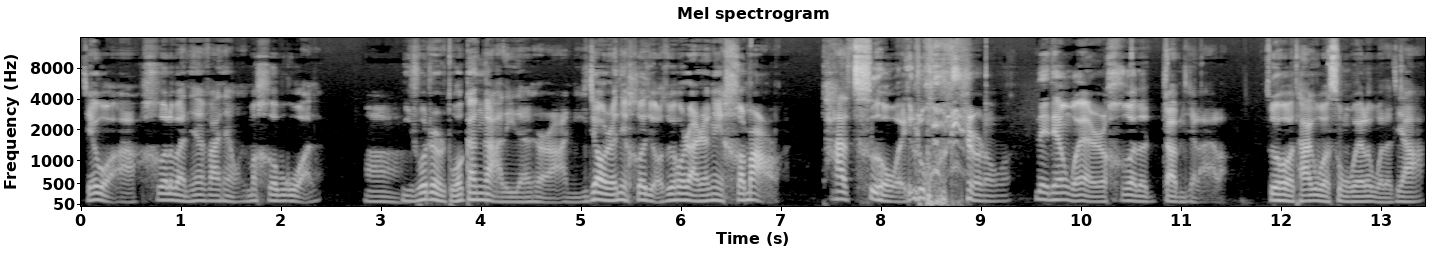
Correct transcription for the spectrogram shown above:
结果啊，喝了半天，发现我他妈喝不过他。啊，你说这是多尴尬的一件事啊！你叫人家喝酒，最后让人给你喝冒了，他伺候我一路，你知道吗？那天我也是喝的站不起来了，最后他给我送回了我的家。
